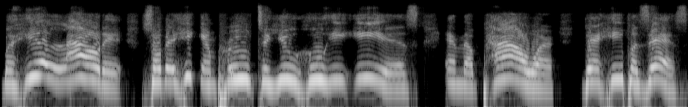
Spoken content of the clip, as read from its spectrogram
but he allowed it so that he can prove to you who he is and the power that he possesses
